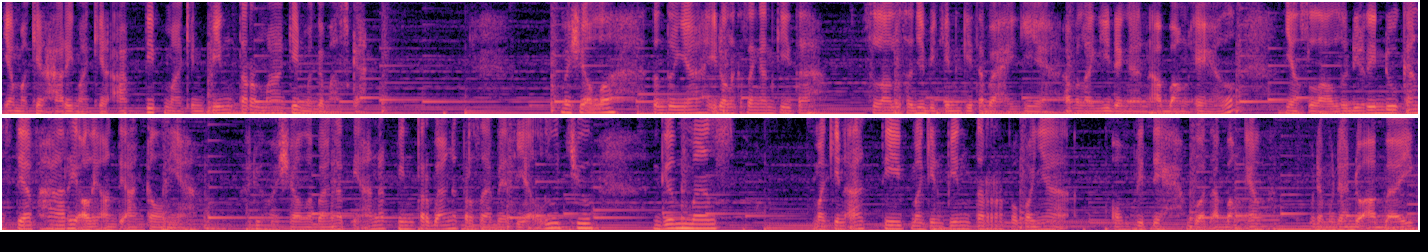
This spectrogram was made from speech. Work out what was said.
yang makin hari makin aktif, makin pinter, makin menggemaskan. Masya Allah, tentunya idola kesayangan kita selalu saja bikin kita bahagia. Apalagi dengan Abang El yang selalu dirindukan setiap hari oleh anti angkelnya. Aduh, Masya Allah banget nih, anak pinter banget persahabat ya. Lucu, gemes, makin aktif, makin pinter. Pokoknya komplit deh buat Abang El. Mudah-mudahan doa baik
